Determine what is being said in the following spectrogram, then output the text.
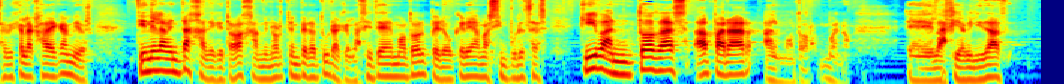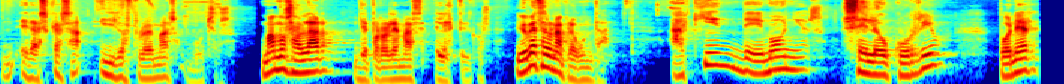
Sabéis que la caja de cambios tiene la ventaja de que trabaja a menor temperatura que el aceite del motor, pero crea más impurezas que iban todas a parar al motor. Bueno, eh, la fiabilidad era escasa y los problemas muchos. Vamos a hablar de problemas eléctricos. Yo voy a hacer una pregunta. ¿A quién demonios se le ocurrió poner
